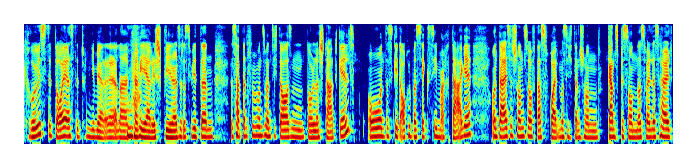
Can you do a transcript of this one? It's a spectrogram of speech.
größte, teuerste Turnier meiner Karriere spielen. Also, das wird dann, das hat dann 25.000 Dollar Startgeld. Und das geht auch über sechs, sieben, acht Tage. Und da ist es schon so, auf das freut man sich dann schon ganz besonders, weil das halt,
